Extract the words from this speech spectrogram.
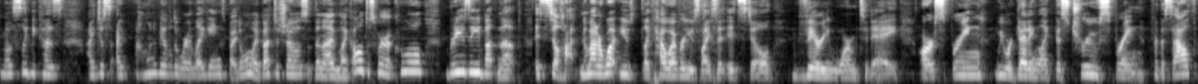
mostly because I just I, I want to be able to wear leggings, but I don't want my butt to show. So then I'm like, oh, I'll just wear a cool, breezy button up. It's still hot, no matter what you like, however you slice it. It's still very warm today. Our spring, we were getting like this true spring for the south.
